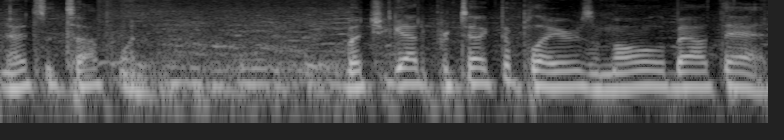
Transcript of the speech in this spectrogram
that's a tough one. But you got to protect the players. I'm all about that.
